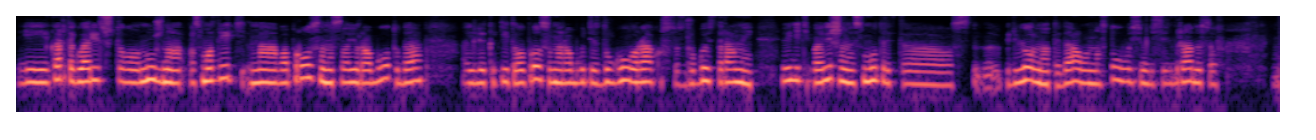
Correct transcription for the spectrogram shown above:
И карта говорит, что нужно посмотреть на вопросы, на свою работу, да, или какие-то вопросы на работе с другого ракурса, с другой стороны. Видите, повешенный смотрит э, перевернутый, да, он на 180 градусов э,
